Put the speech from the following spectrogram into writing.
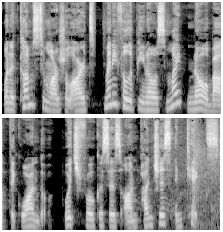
When it comes to martial arts, many Filipinos might know about Taekwondo, which focuses on punches and kicks.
